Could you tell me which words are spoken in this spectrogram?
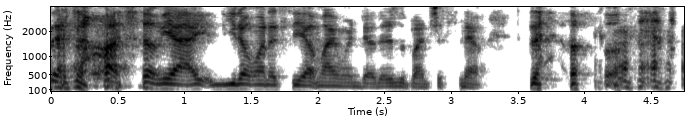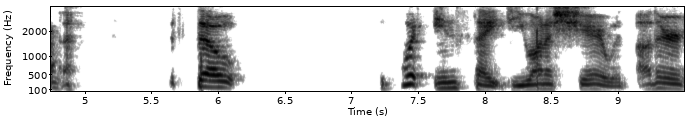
that's awesome yeah you don't want to see out my window there's a bunch of snow so, so what insight do you want to share with other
